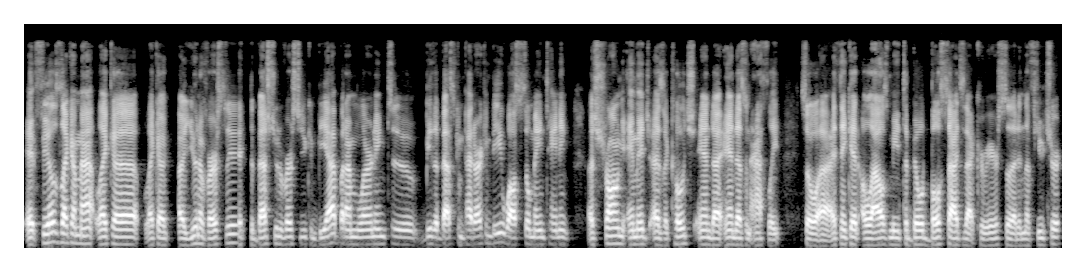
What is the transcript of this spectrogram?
it feels like I'm at like a like a, a university, the best university you can be at, but I'm learning to be the best competitor I can be while still maintaining a strong image as a coach and uh, and as an athlete. So uh, I think it allows me to build both sides of that career, so that in the future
